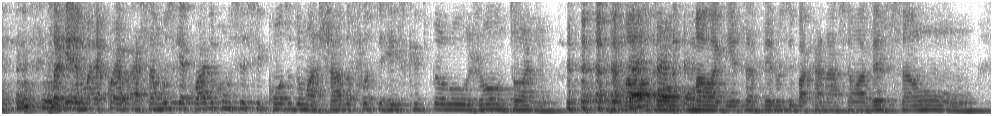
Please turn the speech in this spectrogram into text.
Só que é- é- essa música é quase como se esse conto do Machado fosse reescrito pelo João Antônio, do, Mal, do Malagueta Peruzzi Bacanaço. É uma versão, é,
